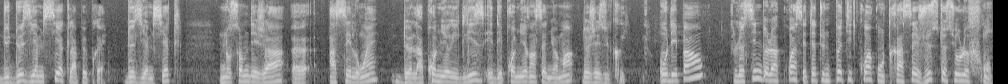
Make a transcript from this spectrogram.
du deuxième siècle à peu près. Deuxième siècle, nous sommes déjà euh, assez loin de la première Église et des premiers enseignements de Jésus-Christ. Au départ, le signe de la croix, c'était une petite croix qu'on traçait juste sur le front,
